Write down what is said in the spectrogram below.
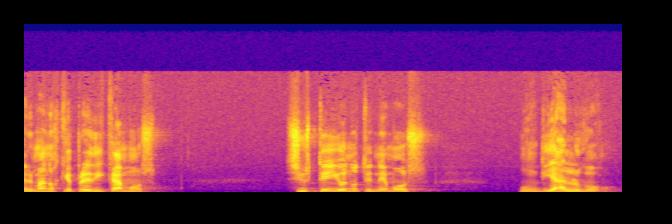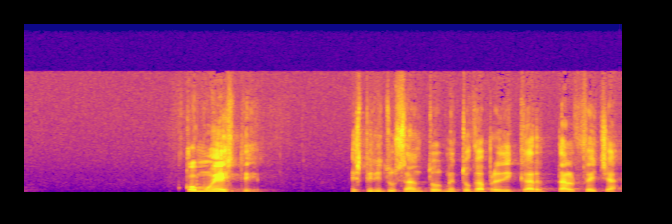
Hermanos que predicamos si usted y yo no tenemos un diálogo como este, Espíritu Santo, me toca predicar tal fecha,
